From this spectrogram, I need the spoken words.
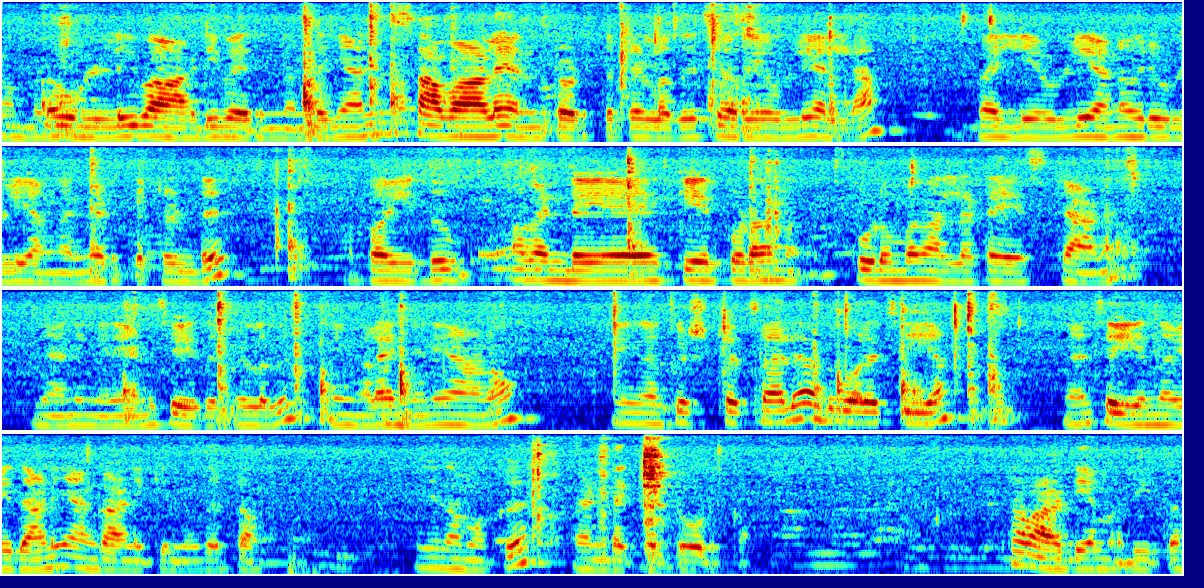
നമ്മുടെ ഉള്ളി വാടി വരുന്നുണ്ട്. ഞാൻ സവാളയാണ് കേട്ടോ എടുത്തിട്ടുള്ളത്. ചെറിയ ഉള്ളിയല്ല വലിയ ഉള്ളിയാണ്. ഒരു ഉള്ളി അങ്ങനെ എടുത്തിട്ടുണ്ട്. അപ്പോൾ ഇത് വെണ്ടയ്ക്ക് കൂടെ കൂടുമ്പോൾ നല്ല ടേസ്റ്റാണ് ഞാൻ ഇങ്ങനെയാണ് ചെയ്തിട്ടുള്ളത്. നിങ്ങൾ എങ്ങനെയാണോ നിങ്ങൾക്ക് ഇഷ്ടച്ചാൽ അതുപോലെ ചെയ്യാം. ഞാൻ ചെയ്യുന്ന വിധമാണ് ഞാൻ കാണിക്കുന്നത് കേട്ടോ. ഇനി നമുക്ക് വെണ്ടയ്ക്ക ഇട്ട് കൊടുക്കാം. വാടിയാൽ മതി കേട്ടോ.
